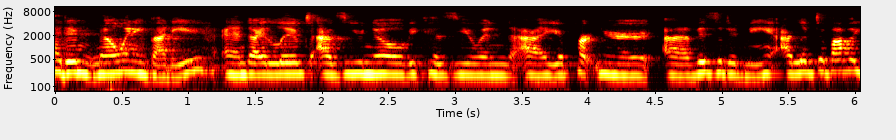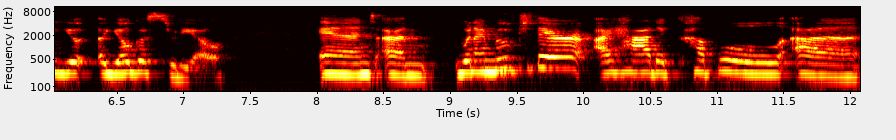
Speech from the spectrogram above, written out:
i didn't know anybody and i lived as you know because you and uh, your partner uh, visited me i lived above a, yo- a yoga studio and um, when I moved there, I had a couple uh,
